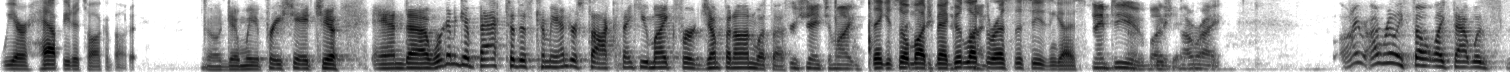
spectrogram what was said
we are happy to talk about it. again, we appreciate you. And uh, we're going to get back to this Commanders talk. Thank you, Mike, for jumping on with us. Appreciate you, Mike. Thank you so much, man. Good luck the rest of the season, guys. Same to you, buddy. All right. I, I really felt like that was,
